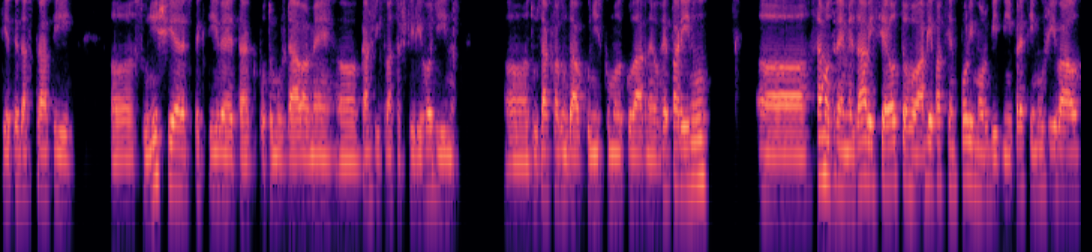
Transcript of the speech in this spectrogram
tie teda straty uh, sú nižšie, respektíve, tak potom už dávame uh, každých 24 hodín tú základnú dávku nízkomolekulárneho heparínu. Samozrejme, závisí aj od toho, ak je pacient polymorbidný, predtým užíval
